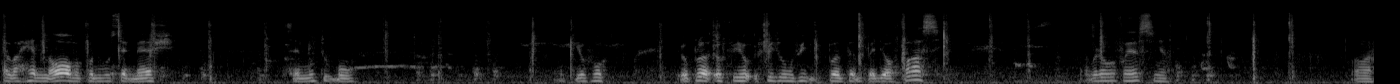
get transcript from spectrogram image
ela renova quando você mexe. Isso é muito bom. Aqui eu vou eu, eu, fiz, eu fiz um vídeo plantando pé de alface. Agora eu vou fazer assim, ó. Ó.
